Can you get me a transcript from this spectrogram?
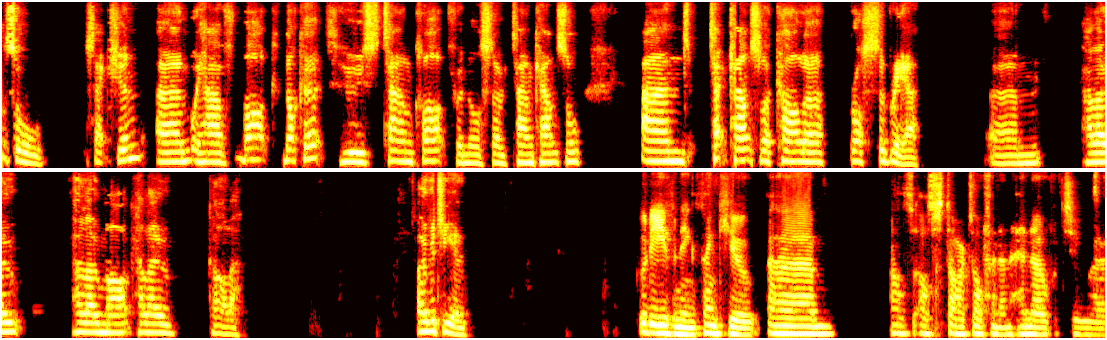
council section, um, we have Mark Knockert, who's town clerk for Northstowe Town Council, and tech councillor Carla Ross Sabria. Um, hello, hello, Mark. Hello, Carla. Over to you. Good evening. Thank you. Um, I'll, I'll start off and then hand over to uh,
